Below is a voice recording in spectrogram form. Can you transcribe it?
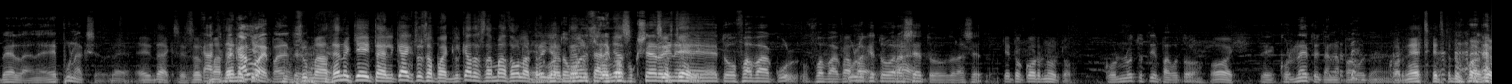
Μπέλα, ναι. Ε, πού να ξέρω. Ναι, ε, εντάξει, σας Κάτι μαθαίνω, με καλό και, είπα, έτσι. σου μαθαίνω και Ιταλικά εκτός από Αγγλικά θα στα μάθω όλα τρέχει Εγώ το μόνο ιταλικό που ξέρω είναι ξεφτέρι. το φαβακούλ- φαβακούλο Φαβα- και το Α. ρασέτο. το ρασέτο. Και το κορνούτο. Κορνούτο τι είναι παγωτό; Όχι. Ε, Κορνέτο ήταν ένα παγωτό. Κορνέτο ήταν το παγωτό.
